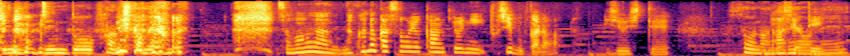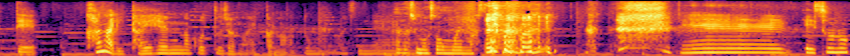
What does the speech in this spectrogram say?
人人道監視カメラで。そうなんで、なかなかそういう環境に都市部から移住して慣れていくっね。て、かなり大変なことじゃないかなと思いますね。私もそう思います。えー、え、その、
